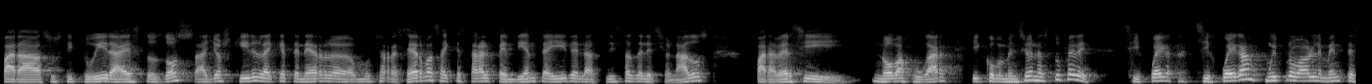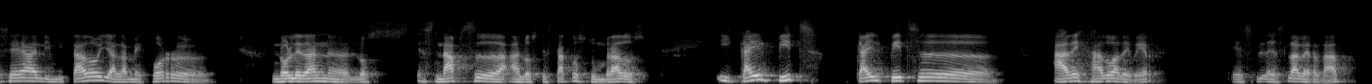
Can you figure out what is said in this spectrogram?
para sustituir a estos dos. A Josh Kittle hay que tener eh, muchas reservas, hay que estar al pendiente ahí de las listas de lesionados para ver si no va a jugar. Y como mencionas tú, Fede, si juega, si juega, muy probablemente sea limitado y a lo mejor eh, no le dan eh, los snaps a los que está acostumbrados. Y Kyle Pitts, Kyle Pitts ha dejado a deber, es, es la verdad.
